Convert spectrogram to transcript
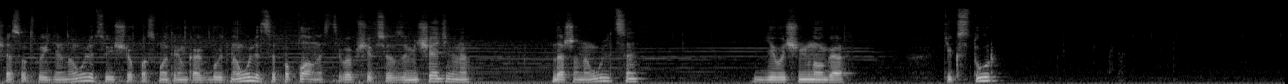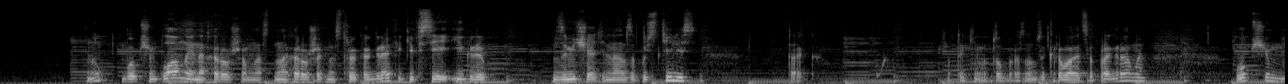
Сейчас вот выйдем на улицу, еще посмотрим, как будет на улице. По плавности вообще все замечательно. Даже на улице, где очень много текстур. Ну, в общем, плавно и на, хорошем, на хороших настройках графики. Все игры замечательно запустились. Так, вот таким вот образом закрываются программы. В общем,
